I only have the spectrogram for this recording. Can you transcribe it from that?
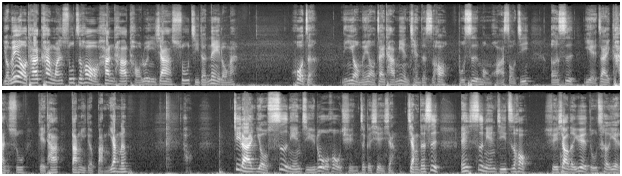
有没有他看完书之后和他讨论一下书籍的内容啊？或者你有没有在他面前的时候，不是猛滑手机，而是也在看书，给他当一个榜样呢？好既然有四年级落后群这个现象，讲的是，诶，四年级之后学校的阅读测验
